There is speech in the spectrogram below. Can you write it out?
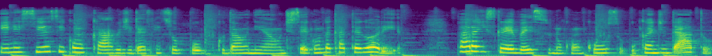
Inicia-se com o cargo de defensor público da União de segunda categoria. Para inscrever-se no concurso, o candidato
